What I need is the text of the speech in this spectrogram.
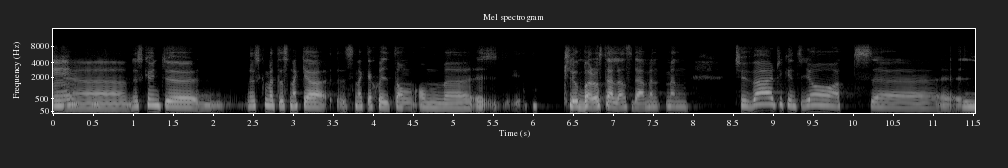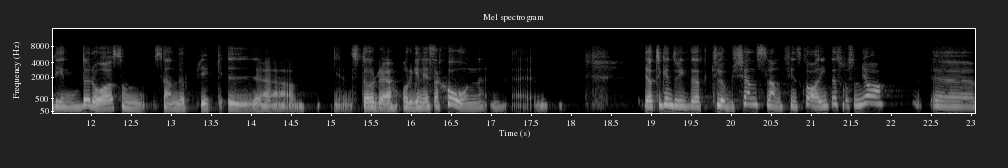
Mm. Eh, nu ska inte nu ska man inte snacka, snacka skit om, om eh, klubbar och ställen sådär men, men tyvärr tycker inte jag att eh, Linde då som sen uppgick i eh, större organisation eh, jag tycker inte riktigt att klubbkänslan finns kvar, inte så som jag eh,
